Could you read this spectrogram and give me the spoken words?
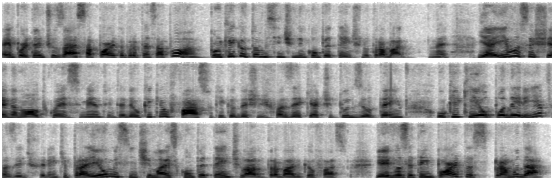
é importante usar essa porta para pensar, pô, por que, que eu estou me sentindo incompetente no trabalho, né? E aí você chega no autoconhecimento, entendeu? O que, que eu faço, o que, que eu deixo de fazer, que atitudes eu tenho, o que, que eu poderia fazer diferente para eu me sentir mais competente lá no trabalho que eu faço. E aí você tem portas para mudar,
